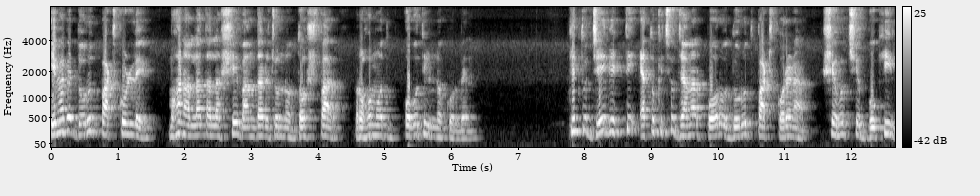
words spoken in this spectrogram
এভাবে দরুদ পাঠ করলে মহান আল্লাহ তাল্লাহ সে বান্দার জন্য দশ বার রহমত অবতীর্ণ করবেন। কিন্তু যে ব্যক্তি এত কিছু জানার পরও দরুদ পাঠ করে না, সে হচ্ছে বকিল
